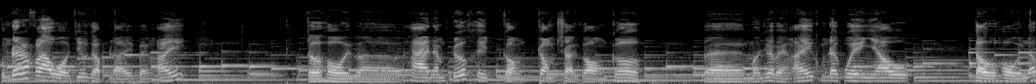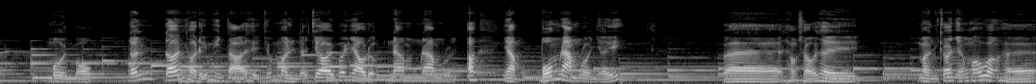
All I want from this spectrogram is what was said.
cũng đã rất lâu rồi chưa gặp lại bạn ấy. Từ hồi và hai năm trước khi còn trong Sài Gòn cơ và mình với bạn ấy cũng đã quen nhau từ hồi lớp 11 đến đến thời điểm hiện tại thì chúng mình đã chơi với nhau được 5 năm rồi à, nhầm 4 năm rồi nhỉ? Và thật sự thì mình có những mối quan hệ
